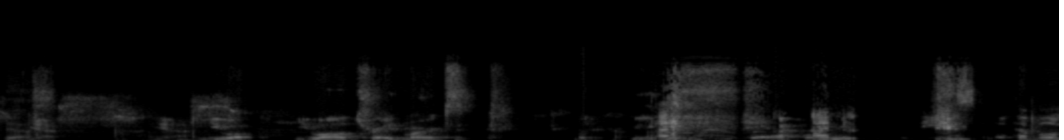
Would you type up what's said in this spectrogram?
Yes. Yes. Yes. You you all trademarks. bees I- for I Applebee's? A couple of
